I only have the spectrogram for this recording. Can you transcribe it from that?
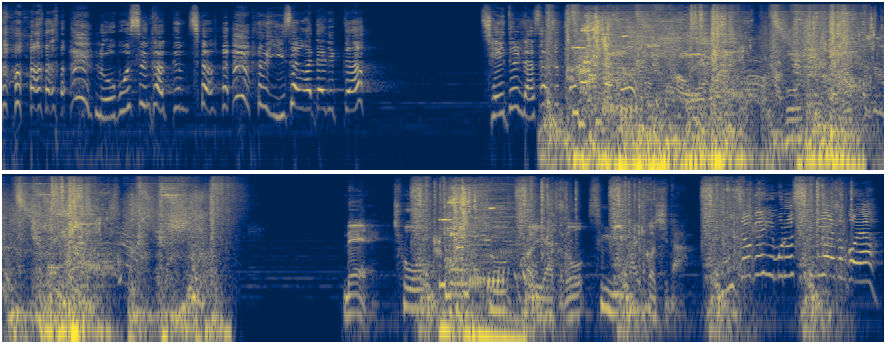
로봇은 가끔 참 이상하다니까. 쟤들 가라고. 타 내 초고수 전략으로 승리할 것이다 우정의 힘으로 승리하는 거야.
